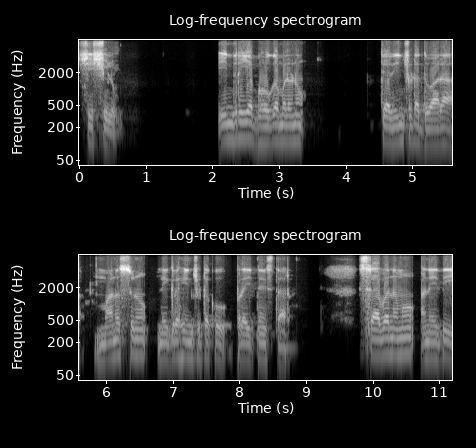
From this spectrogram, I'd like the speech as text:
శిష్యులు. ఇంద్రియ భోగములను త్యజించుట ద్వారా మనస్సును నిగ్రహించుటకు ప్రయత్నిస్తారు. శ్రవణము అనేది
